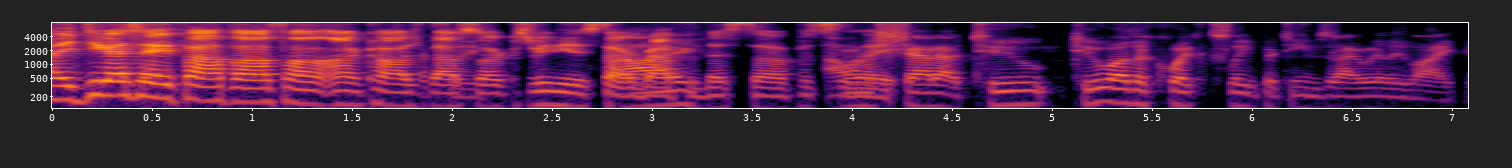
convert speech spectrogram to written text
I mean, do you guys have any final thoughts on, on college basketball? Because we need to start I- wrapping this up. It's I want to shout out two two other quick sleeper teams that I really like.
